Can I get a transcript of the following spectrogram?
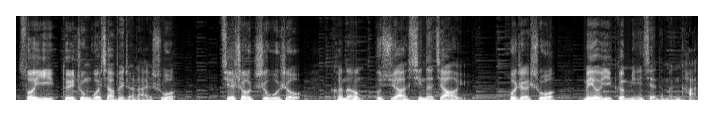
所以对中国消费者来说，接受植物肉可能不需要新的教育，或者说没有一个明显的门槛。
